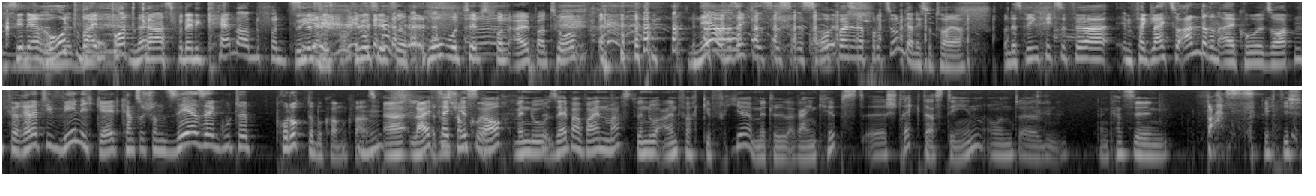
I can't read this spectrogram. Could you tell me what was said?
das ist ja der ne- Rotwein-Podcast von den Kennern von Sind das, jetzt, sind das jetzt so Hobo-Tipps von Alpa Torf? Nee, aber tatsächlich ist, ist, ist Rotwein in der Produktion gar nicht so teuer. Und deswegen kriegst du für, im Vergleich zu anderen Alkoholsorten, für relativ wenig Geld kannst du schon sehr, sehr gute Produkte bekommen quasi. Äh, Das ist Lifehack schon ist, cool. auch, wenn du selber Wein machst, wenn du einfach Gefriermittel reinkippst, äh, streckt das den und äh, dann kannst du den Was? richtig.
